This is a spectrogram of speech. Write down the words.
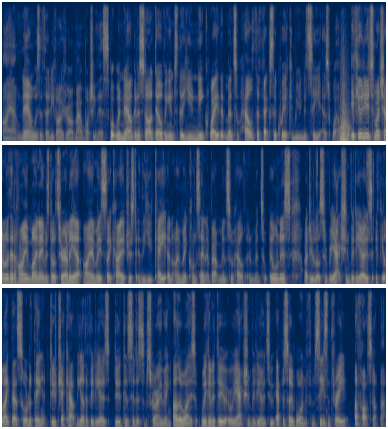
I am now as a 35 year old man watching this. But we're now going to start delving into the unique way that mental health affects the queer community as well. If you're new to my channel, then hi, my name is Dr. Elliott. I am a psychiatrist in the UK and I make content about mental health and mental illness. I do lots of reaction videos. If you like that sort of thing, do check out the other videos. Do consider subscribing. Otherwise, we're going to do a reaction video to episode one from season three of Heartstopper.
